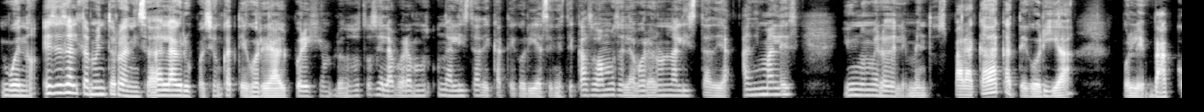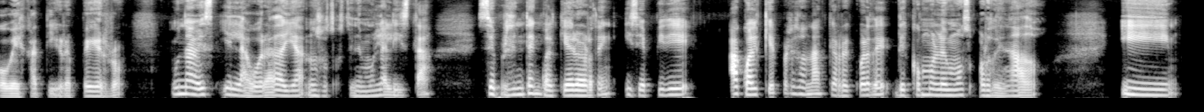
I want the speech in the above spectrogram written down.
Bueno, es altamente organizada la agrupación categorial. Por ejemplo, nosotros elaboramos una lista de categorías. En este caso vamos a elaborar una lista de animales y un número de elementos. Para cada categoría, ponle vaca, oveja, tigre, perro. Una vez elaborada ya, nosotros tenemos la lista se presenta en cualquier orden y se pide a cualquier persona que recuerde de cómo lo hemos ordenado. Y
